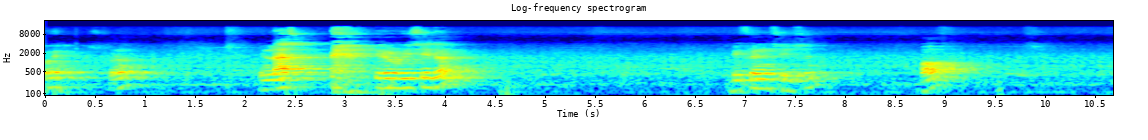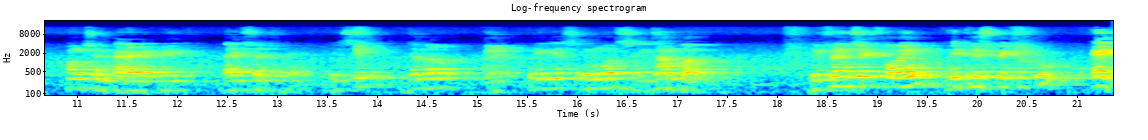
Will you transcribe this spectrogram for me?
Okay, so in last period we see the differentiation of function parametric like such way. You see general previous inverse example, differentiate following with respect to x.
